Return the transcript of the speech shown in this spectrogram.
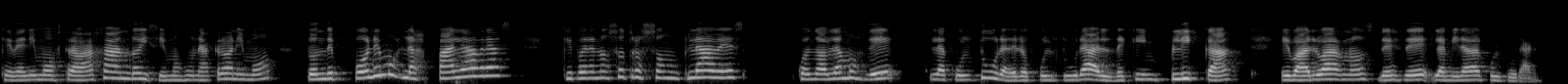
que venimos trabajando, hicimos un acrónimo donde ponemos las palabras que para nosotros son claves cuando hablamos de la cultura, de lo cultural, de qué implica evaluarnos desde la mirada cultural.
